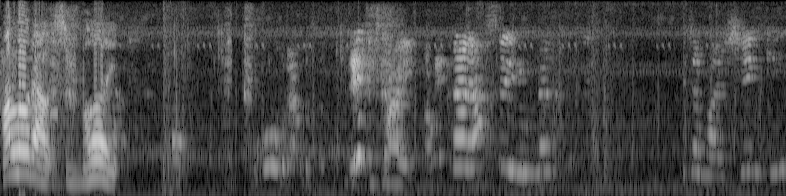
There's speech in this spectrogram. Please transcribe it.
My loadout's mud. Ooh, that was a big bite. Okay, I see you, man. You talking about Shinky?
